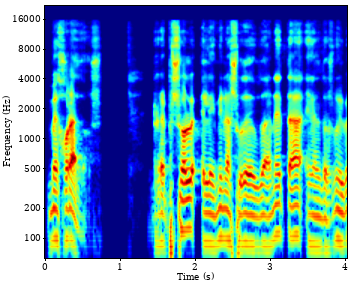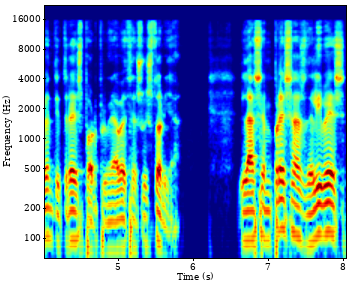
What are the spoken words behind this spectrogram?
mejorados. Repsol elimina su deuda neta en el 2023 por primera vez en su historia las empresas del IBEX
